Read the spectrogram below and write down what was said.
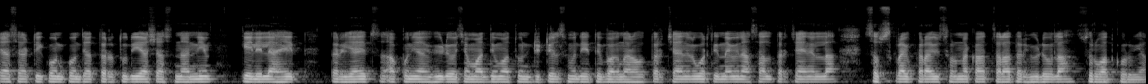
यासाठी कोणकोणत्या तरतुदी या शासनाने केलेल्या आहेत? तर याच आपण या व्हिडिओच्या माध्यमातून डिटेल्समध्ये येथे बघणार आहोत. तर चॅनलवरती नवीन असाल तर चॅनलला सबस्क्राईब करा विसरू नका. चला तर व्हिडिओला सुरुवात करूया.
